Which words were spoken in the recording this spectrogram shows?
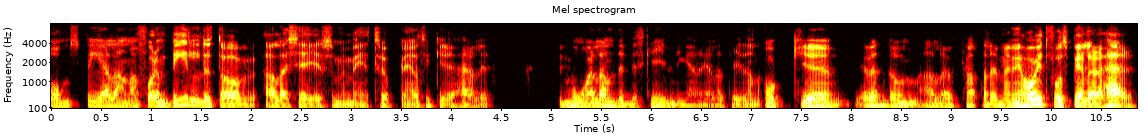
om spelarna. Man får en bild av alla tjejer som är med i truppen. Jag tycker det är härligt. Målande beskrivningar hela tiden. och eh, Jag vet inte om alla uppfattar det, men vi har ju två spelare här.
